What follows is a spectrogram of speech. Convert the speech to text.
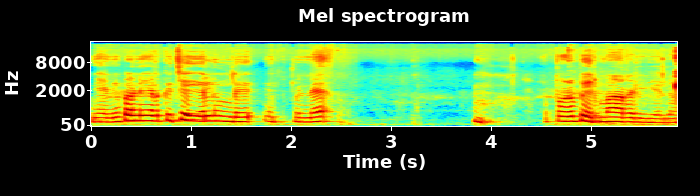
ഞാൻ ഈ പണിയിടക്ക് ചെയ്യലുണ്ട്. പിന്നെ എപ്പോഴും പെരുമാറില്ലല്ലോ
